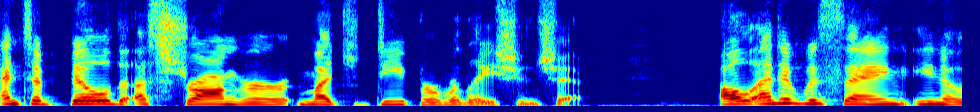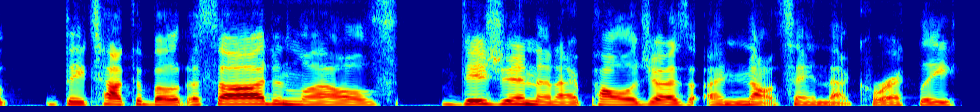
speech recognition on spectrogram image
and to build a stronger, much deeper relationship. I'll end it with saying, you know, they talk about Assad and Lal's vision, and I apologize, I'm not saying that correctly.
